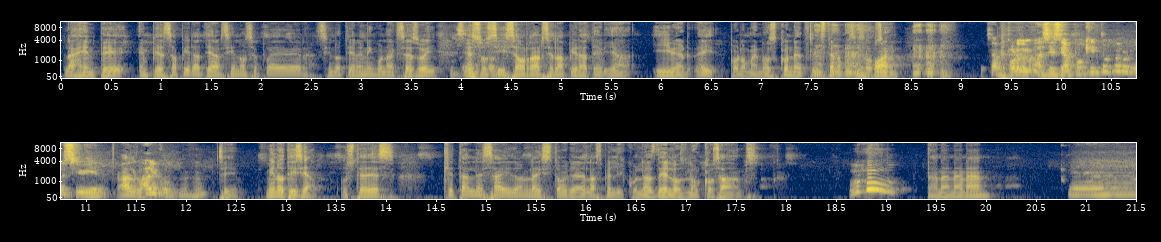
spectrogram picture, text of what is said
la gente empieza a piratear si no se puede ver, si no tiene ningún acceso y eso sí es ahorrarse la piratería y ver, hey, por lo menos con Netflix tenemos esa opción. O sea, por lo- así sea poquito, pero recibir Algo. algo. Ujú, Sí. Mi noticia, ustedes, ¿qué tal les ha ido en la historia de las películas de los locos Adams? Tanananan. Mm,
